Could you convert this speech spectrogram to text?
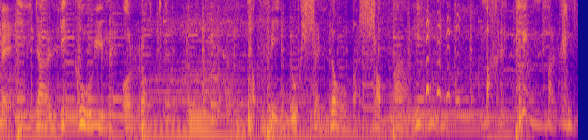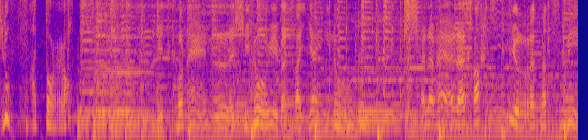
מעיד על ליקוי מאורות. תבינו שלא בשמיים, מחליטים על חילוף הדורות. נתכונן לשינוי בחיינו, כשלמלך אכתיר את עצמי.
